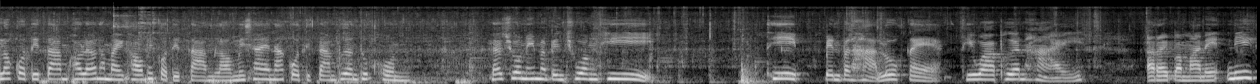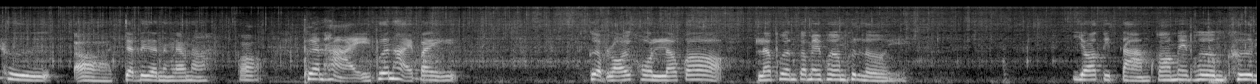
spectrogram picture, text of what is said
เรากดติดตามเขาแล้วทำไมเขาไม่กดติดตามเราไม่ใช่นะ กดติดตามเพื่อนทุกคน แล้วช่วงนี้มันเป็นช่วงที่ที่เป็นปัญหาโลกแตกที่ว่าเพื่อนหายอะไรประมาณนี้นี่คือเอ่อจะเดือนหนึ่งแล้วนะ ก็เพื่อนหายเพื่อนหายไปเกือบร้อยคนแล้วก็แล้วเพื่อนก็ไม่เพิ่มขึ้นเลย ยอดติดตามก็ไม่เพิ่มขึ้น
